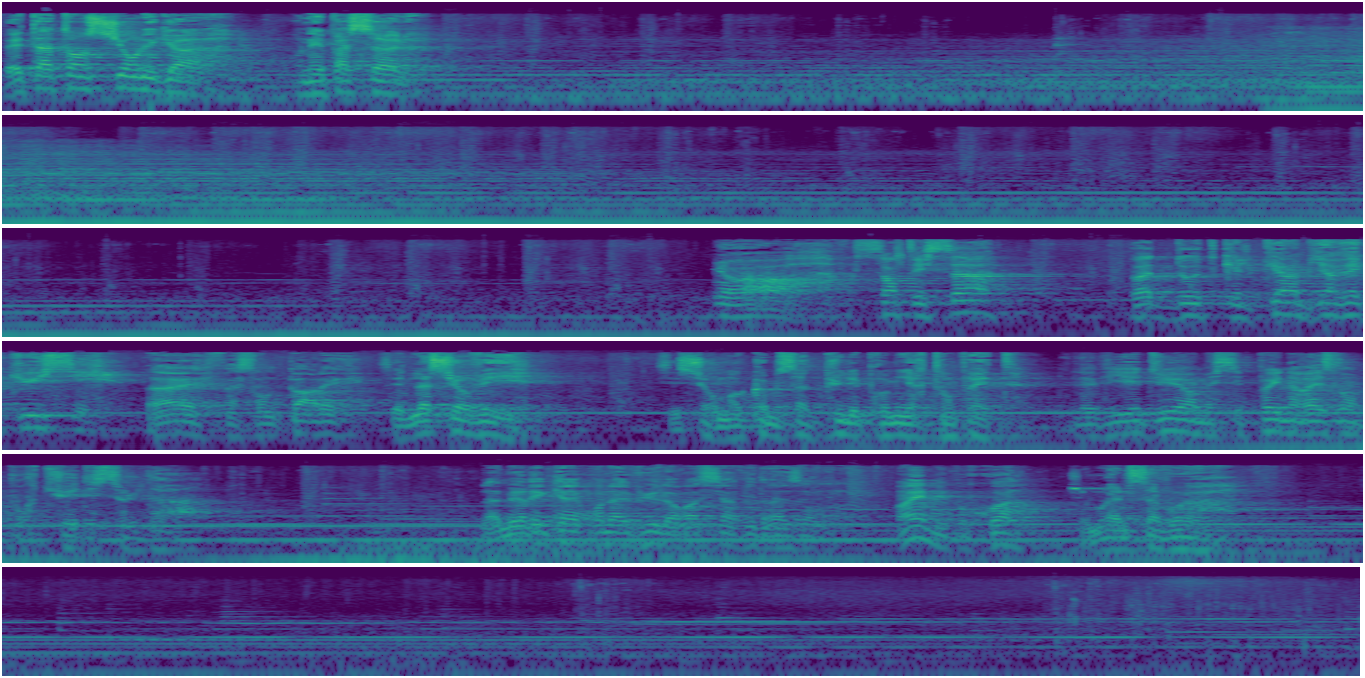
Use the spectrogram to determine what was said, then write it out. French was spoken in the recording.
Faites attention, les gars. On n'est pas seuls. Oh, vous sentez ça? Pas de doute, quelqu'un a bien vécu ici. Ouais, façon de parler. C'est de la survie. C'est sûrement comme ça depuis les premières tempêtes. La vie est dure, mais c'est pas une raison pour tuer des soldats. L'américain qu'on a vu leur a servi de raison. Ouais, mais pourquoi? J'aimerais le savoir.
